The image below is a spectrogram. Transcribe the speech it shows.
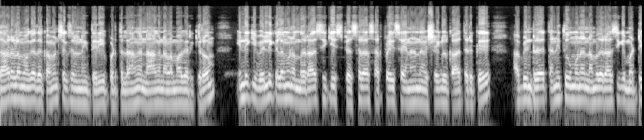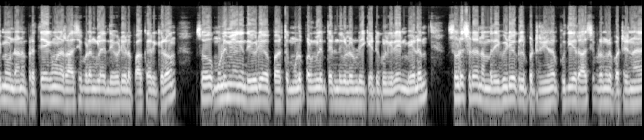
தாராளமாக அதை கமெண்ட் செக்ஷனில் நீங்கள் தெரியப்படுத்தலாங்க. நாங்கள் நலமாக இருக்கிறோம். இன்றைக்கி வெள்ளிக்கிழமை நம்ம ராசிக்கு ஸ்பெஷலாக சர்ப்ரைஸாக என்னென்ன விஷயங்கள் காத்திருக்கு அப்படின்ற தனித்துவமான நமது ராசிக்கு மட்டுமே உண்டான பிரத்யேகமான ராசி பலன்களை இந்த வீடியோவில் பார்க்க இருக்கிறோம். ஸோ முழுமையாக இந்த வீடியோவை பார்த்து முழு பலன்களையும் தெரிந்து கொள்ளும்படி கேட்டுக்கொள்கிறேன். மேலும் சுட சுட நமது வீடியோக்கள் பற்றின புதிய ராசி பலன்களை பற்றின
